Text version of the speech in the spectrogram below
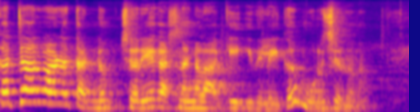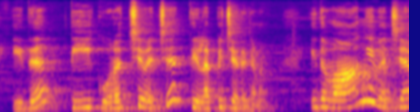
കറ്റാർ വാഴ തണ്ടും ചെറിയ കഷ്ണങ്ങളാക്കി ഇതിലേക്ക് മുറിച്ചിടണം. ഇത് തീ കുറച്ച് വെച്ച് തിളപ്പിച്ചെടുക്കണം. ഇത് വാങ്ങി വെച്ച്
